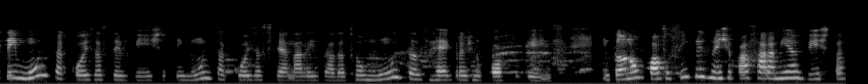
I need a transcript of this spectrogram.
tem muita coisa a ser vista, tem muita coisa a ser analisada, são muitas regras no português. Então, eu não posso simplesmente passar a minha vista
